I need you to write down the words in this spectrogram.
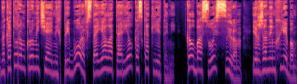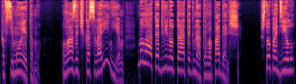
на котором кроме чайных приборов стояла тарелка с котлетами, колбасой с сыром и ржаным хлебом ко всему этому. Вазочка с вареньем была отодвинута от Игнатова подальше. «Что по делу?»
